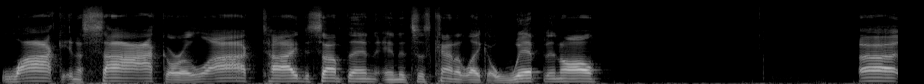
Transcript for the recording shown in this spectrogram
lock in a sock or a lock tied to something, and it's just kind of like a whip and all. Uh,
